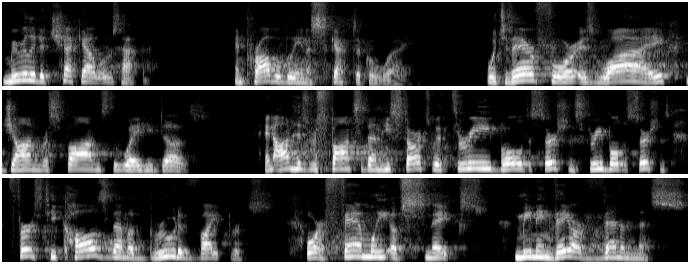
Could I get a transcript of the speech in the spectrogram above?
merely to check out what was happening, and probably in a skeptical way, which therefore is why John responds the way he does. And on his response to them, he starts with three bold assertions, three bold assertions. First, he calls them a brood of vipers or a family of snakes meaning they are venomous.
